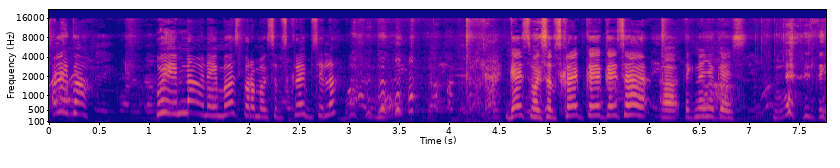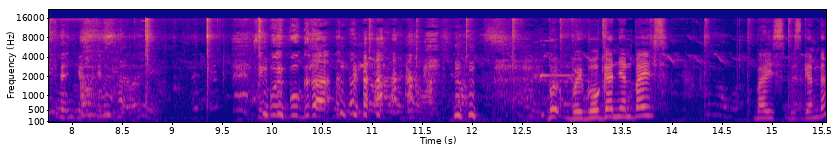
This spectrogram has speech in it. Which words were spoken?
Alay ba? Uy, imna nga na Mas para mag-subscribe sila. guys, mag-subscribe kayo guys ha. Ah, tignan nyo guys. Tingnan nyo. Si Buy buga. Bu- Boybogan yan, guys. Guys, bis ganda.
